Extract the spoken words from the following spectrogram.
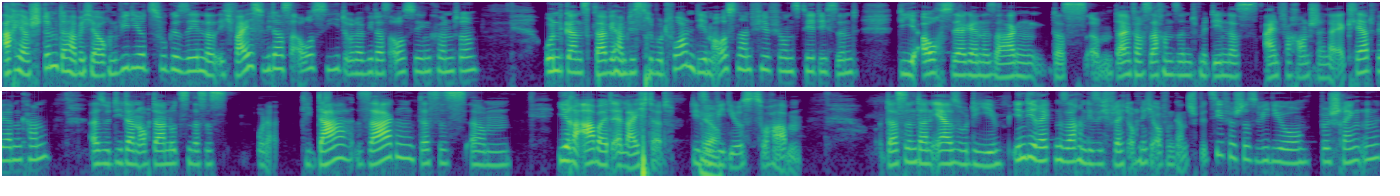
„Ach ja, stimmt, da habe ich ja auch 'n Video zu gesehen, da ich weiß, wie das aussieht oder wie das aussehen könnte.“ Und ganz klar, wir haben Distributoren, die im Ausland viel für uns tätig sind, die auch sehr gerne sagen, dass, ähm, da einfach Sachen sind, mit denen das einfacher und schneller erklärt werden kann. Also, die dann auch da nutzen, dass es oder die da sagen, dass es, ähm, ihre Arbeit erleichtert, diese Ja. Videos zu haben. Das sind dann eher so die indirekten Sachen, die sich vielleicht auch nicht auf 'n ganz spezifisches Video beschränken,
